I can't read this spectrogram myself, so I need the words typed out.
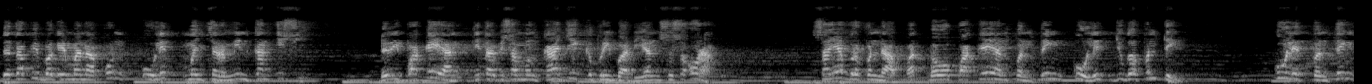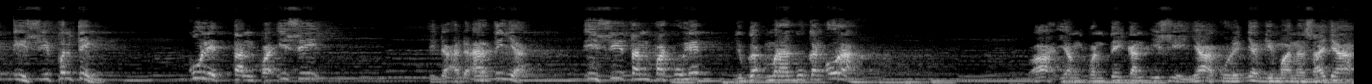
Tetapi bagaimanapun kulit mencerminkan isi. Dari pakaian kita bisa mengkaji kepribadian seseorang. Saya berpendapat bahwa pakaian penting, kulit juga penting. Kulit penting, isi penting. Kulit tanpa isi tidak ada artinya. Isi tanpa kulit juga meragukan orang. Wah, yang penting kan isinya, kulitnya gimana saja.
